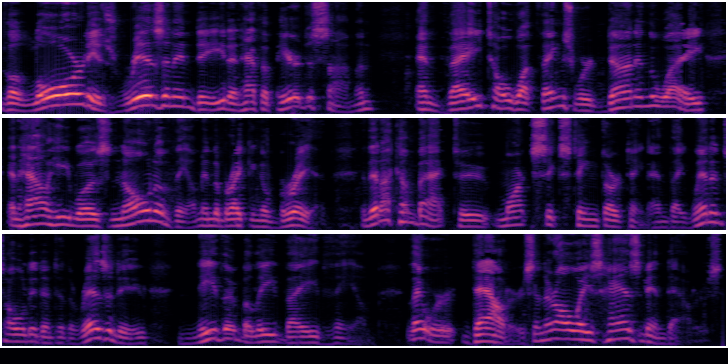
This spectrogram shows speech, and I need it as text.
The Lord is risen indeed and hath appeared to Simon. And they told what things were done in the way and how he was known of them in the breaking of bread. And then I come back to Mark 16, 13. And they went and told it unto the residue, neither believed they them. There were doubters, and there always has been doubters.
